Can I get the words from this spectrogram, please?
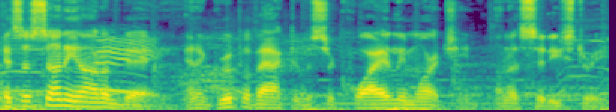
It's a sunny autumn day, and a group of activists are quietly marching on a city street.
